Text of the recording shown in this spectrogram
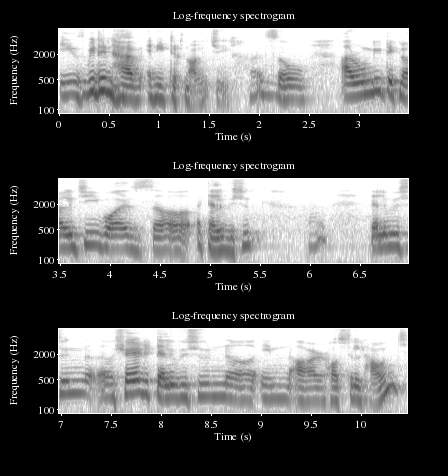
is we didn't have any technology. Right? So our only technology was uh, a television. Television, uh, shared television uh, in our hostel lounge.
